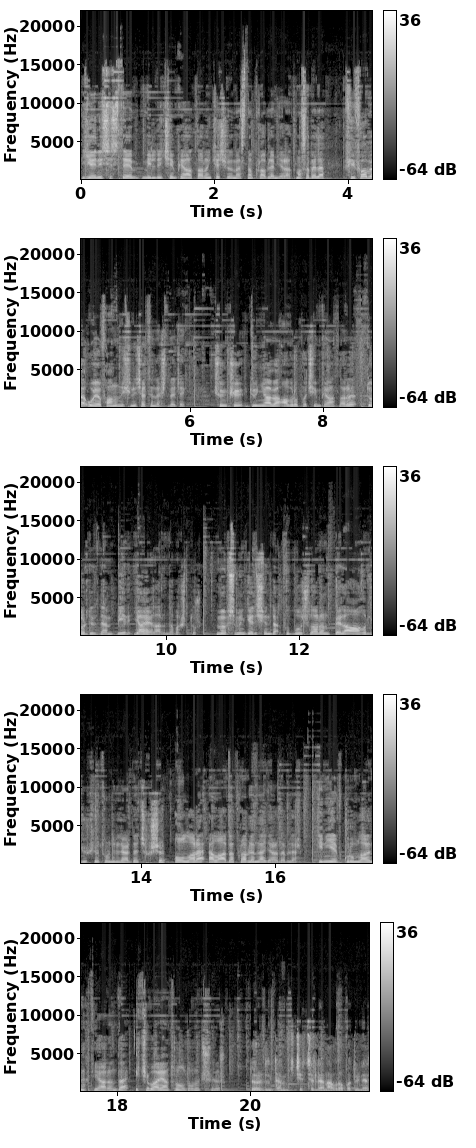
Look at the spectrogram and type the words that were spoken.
Yeni sistem milli çempionatların keçirilməsinə problem yaratmasa belə, FIFA və UEFA-nın işini çətinləşdirəcək. Çünki dünya və Avropa çempionatları 4 ildən bir yay aylarında baş tutur. Mövsümün gedişində futbolçuların belə ağır yüklü turnirlərdə çıxışı onlara əlavə problemlər yarada bilər. Diniyev qurumların ixtiyarında iki variantın olduğunu düşünür. 4 ildən bir keçirilən Avropa Dünya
